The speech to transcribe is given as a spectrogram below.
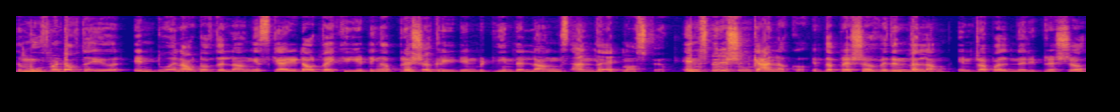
The movement of the air into and out of the lung is carried out by creating a pressure gradient between the lungs and the atmosphere. Inspiration can occur if the pressure within the lung, intrapulmonary pressure,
